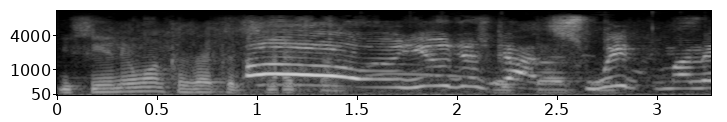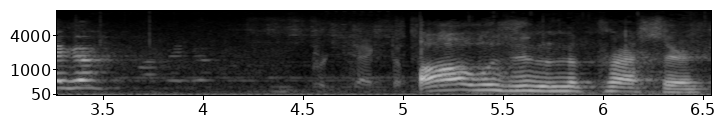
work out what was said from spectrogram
You see anyone? Cause I could snipe oh, them. Oh, you just got Exactly. swept, my nigga. Protect Oh, was in the presser.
